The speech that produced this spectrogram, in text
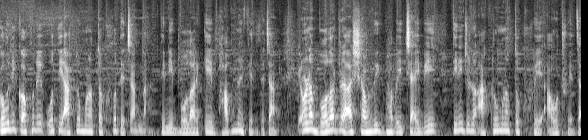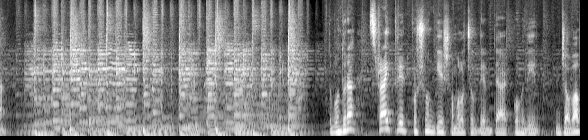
কোহলি কখনোই অতি আক্রমণাত্মক হতে চান না। তিনি বোলারকে ভাবনায় ফেলতে চান, কেননা বোলাররা স্বাভাবিকভাবেই চাইবে তিনি যেন আক্রমণাত্মক হয়ে আউট হয়ে যান। তো বন্ধুরা স্ট্রাইক রেট প্রসঙ্গে সমালোচকদের দেওয়া কোহলির জবাব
